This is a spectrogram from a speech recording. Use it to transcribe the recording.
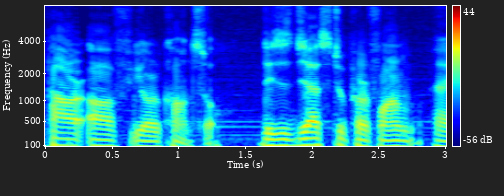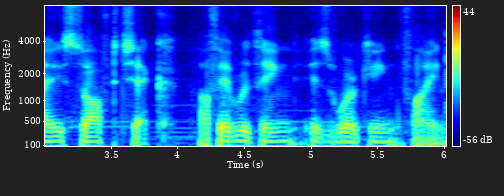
Power off your console. This is just to perform a soft check of everything is working fine.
